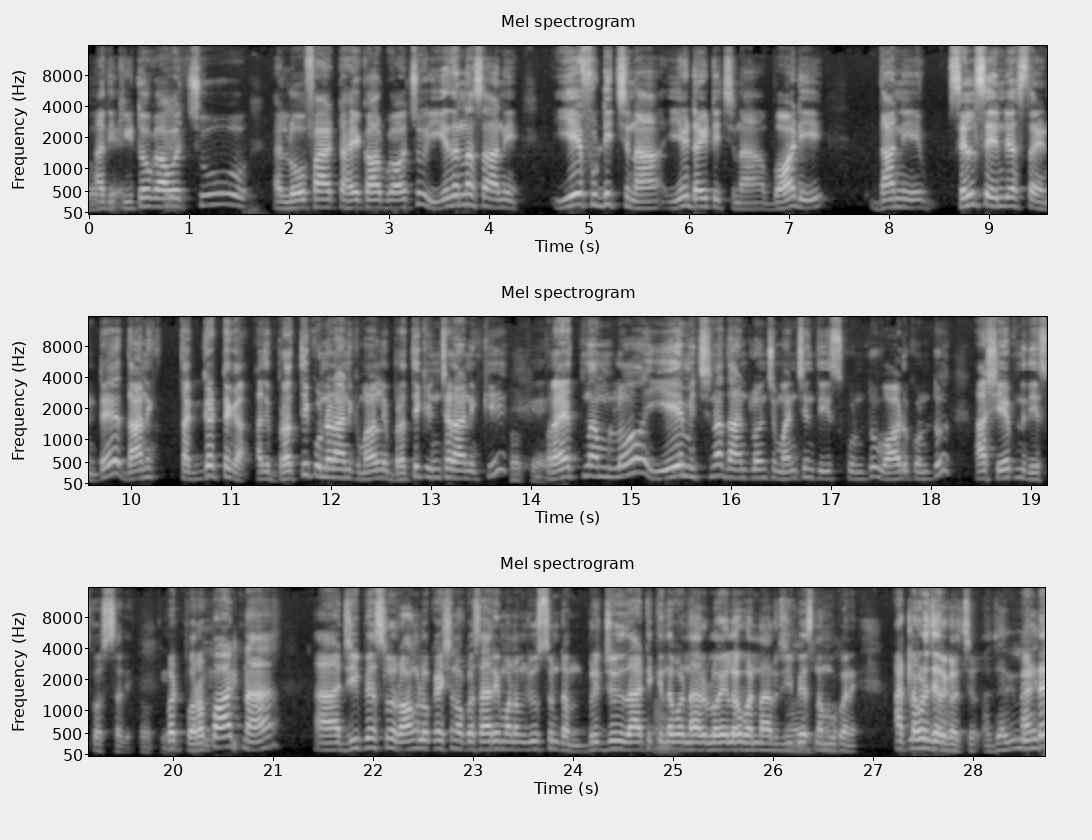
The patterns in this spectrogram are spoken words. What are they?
అది కీటో కావచ్చు లో ఫ్యాట్ హై కార్బ్ కావచ్చు ఏదన్నా సాని ఏ ఫుడ్ ఇచ్చినా ఏ డైట్ ఇచ్చినా బాడీ దాన్ని సెల్స్ ఏం చేస్తాయంటే దానికి తగ్గట్టుగా అది బ్రతికి ఉండడానికి మనల్ని బ్రతికించడానికి ప్రయత్నంలో ఏమి ఇచ్చినా దాంట్లోంచి మంచిని తీసుకుంటూ వాడుకుంటూ ఆ షేప్ని తీసుకొస్తుంది. బట్ పొరపాటున జీపీఎస్లో రాంగ్ లొకేషన్ ఒకసారి మనం చూస్తుంటాం. బ్రిడ్జ్ దాటి కింద పడినారు లోయలో పడినారు జీపీఎస్ నమ్ముకొని. అట్లా కూడా జరగచ్చు. అంటే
